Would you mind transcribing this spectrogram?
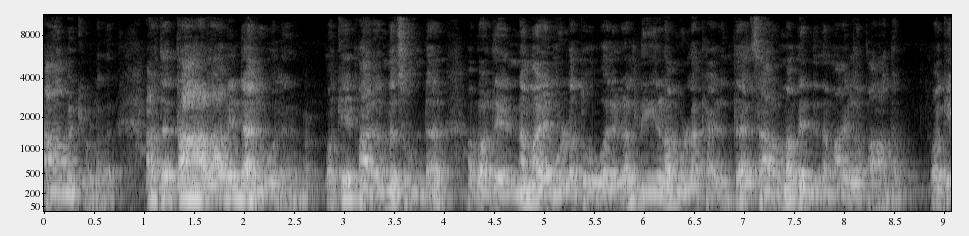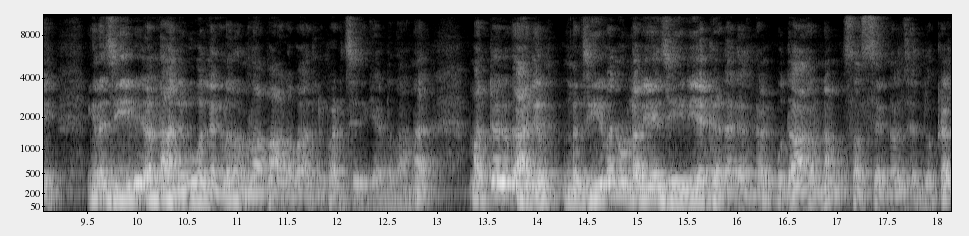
ആമയ്ക്കുള്ളത്. അടുത്ത താറാവിന്റെ അനുകൂലങ്ങൾ ഓക്കെ പരന്ന ചുണ്ട് അതുപോലത്തെ എണ്ണമയമുള്ള തൂവലുകൾ നീളമുള്ള കഴുത്ത് ചർമ്മബന്ധിതമായുള്ള പാദം. ഓക്കെ ഇങ്ങനെ ജീവികളുടെ അനുകൂലങ്ങൾ നമ്മൾ ആ പാഠഭാഗത്തിൽ പഠിച്ചിരിക്കേണ്ടതാണ്. മറ്റൊരു കാര്യം ജീവനുള്ളവയെ ജീവിയ ഘടകങ്ങൾ ഉദാഹരണം സസ്യങ്ങൾ ജന്തുക്കൾ.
